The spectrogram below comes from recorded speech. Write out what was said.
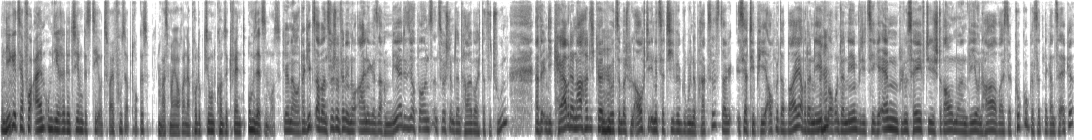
Und hier geht es ja vor allem um die Reduzierung des CO2-Fußabdruckes, was man ja auch in der Produktion konsequent umsetzen muss. Genau, da gibt es aber inzwischen, finde ich, noch einige Sachen mehr, die sich auch bei uns inzwischen im Dentalbereich dazu tun. Also in die Kerbe der Nachhaltigkeit gehört zum Beispiel auch die Initiative Grüne Praxis. Da ist ja TP auch mit dabei, aber daneben auch Unternehmen wie die CGM, Blue Safety, Straumann, W&H, weiß der Kuckuck, das hat eine ganze Ecke.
